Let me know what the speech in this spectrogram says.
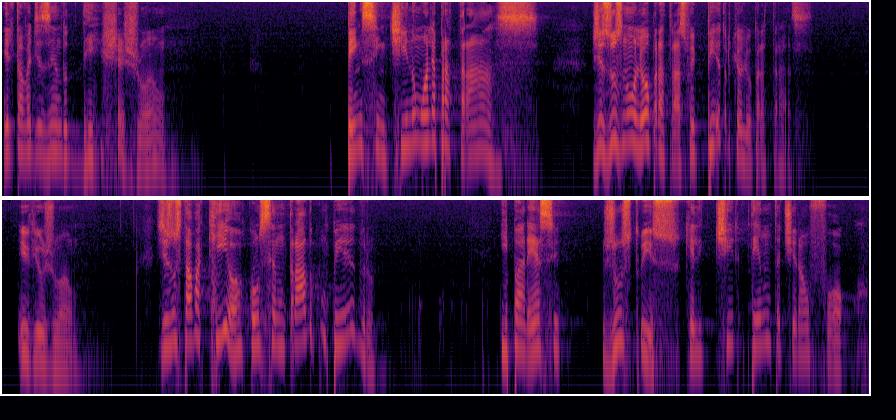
Ele estava dizendo: Deixa, João. Pense em ti, não olha para trás. Jesus não olhou para trás, foi Pedro que olhou para trás e viu João. Jesus estava aqui, ó, concentrado com Pedro. E parece justo isso, que ele tira, tenta tirar o foco.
